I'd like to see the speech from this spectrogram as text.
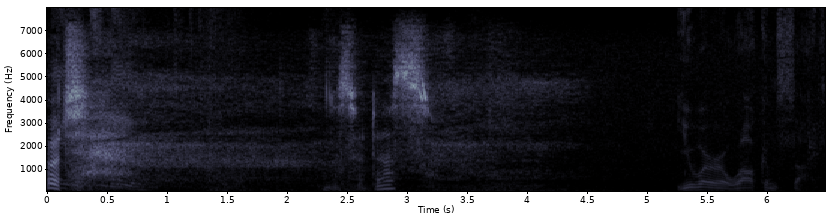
Gut. Das wird das. You are a welcome sight.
